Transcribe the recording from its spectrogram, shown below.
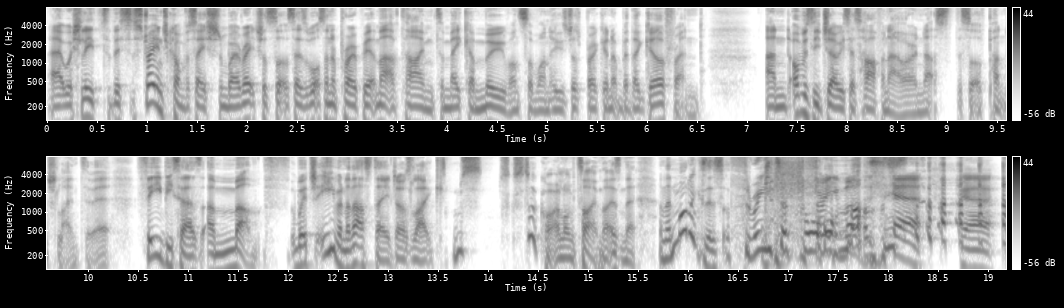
uh, which leads to this strange conversation where Rachel sort of says, What's an appropriate amount of time to make a move on someone who's just broken up with their girlfriend? And obviously, Joey says half an hour, and that's the sort of punchline to it. Phoebe says a month, which even at that stage, I was like, hmm, "It's still quite a long time, that isn't it? And then Monica says three to four Three months. months. Yeah. Yeah.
